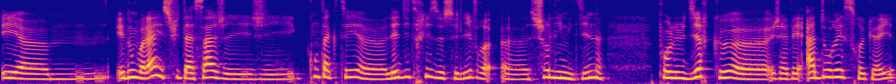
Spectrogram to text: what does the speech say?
Et, euh, et, donc voilà, et suite à ça, j'ai contacté l'éditrice de ce livre sur LinkedIn pour lui dire que j'avais adoré ce recueil,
